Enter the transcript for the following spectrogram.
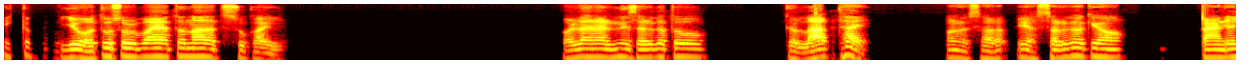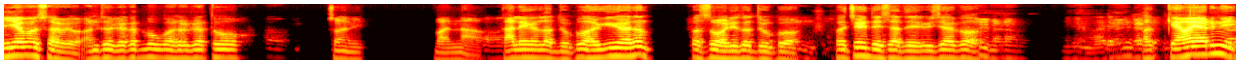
એક જે. હતું સ્વરૂપ આવ્યા તો ના સુખ આવી વડલાનાથની સળગતો તો લાભ થાય પણ એ સળગ ક્યાં પાણી દરિયામાં સળગ્યો. અને જો જગત બહુ સળગ્યો તો સોની બાર ના કાલે પેલો ધૂપો હળગી ગયો હતો ને? પશુ હળી તો ધૂપો પછી દેશાથી વિચાર કરો કહેવાય યાર નહીં.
